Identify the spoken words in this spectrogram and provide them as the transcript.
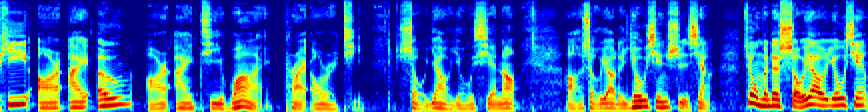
，P R I O R I T Y，priority，首要优先哦。啊，首要的优先事项。所以我们的首要优先，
